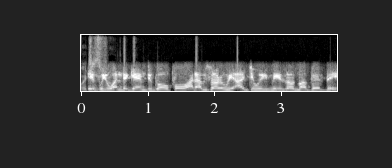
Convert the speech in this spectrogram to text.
Which if we true. want the game to go forward. I'm sorry we actually arguing this on my birthday.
